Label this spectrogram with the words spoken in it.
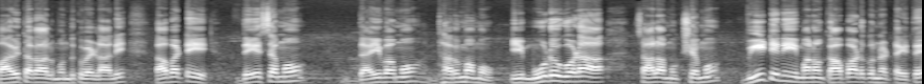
భావితరాలు ముందుకు వెళ్ళాలి. కాబట్టి దేశము దైవము ధర్మము ఈ మూడు కూడా చాలా ముఖ్యము. వీటిని మనం కాపాడుకున్నట్టయితే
